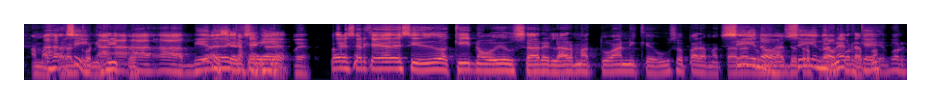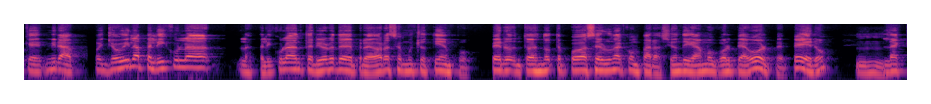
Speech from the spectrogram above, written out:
a matar al conejito. viene puede de cacería, pues. Puede ser que haya decidido aquí no voy a usar el arma Tuani que uso para matar sí, a no, sí, no, porque, pues. porque, mira, pues yo vi la película las películas anteriores de Depredador hace mucho tiempo, pero entonces no te puedo hacer una comparación, digamos, golpe a golpe, pero la,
